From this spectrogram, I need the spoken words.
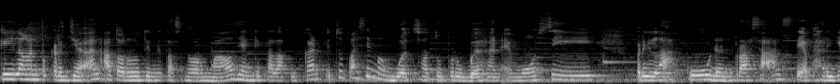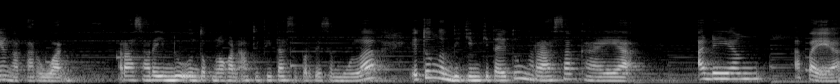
Kehilangan pekerjaan atau rutinitas normal yang kita lakukan itu pasti membuat satu perubahan emosi, perilaku, dan perasaan setiap harinya nggak karuan. Rasa rindu untuk melakukan aktivitas seperti semula itu ngebikin kita itu ngerasa kayak ada yang apa ya,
